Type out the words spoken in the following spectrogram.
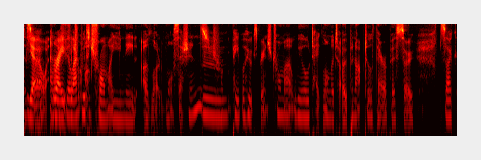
as Yeah, well. And I feel like with trauma. trauma, you need a lot of more sessions. Tra- Mm. people who experience trauma will take longer to open up to a therapist. So, psych-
